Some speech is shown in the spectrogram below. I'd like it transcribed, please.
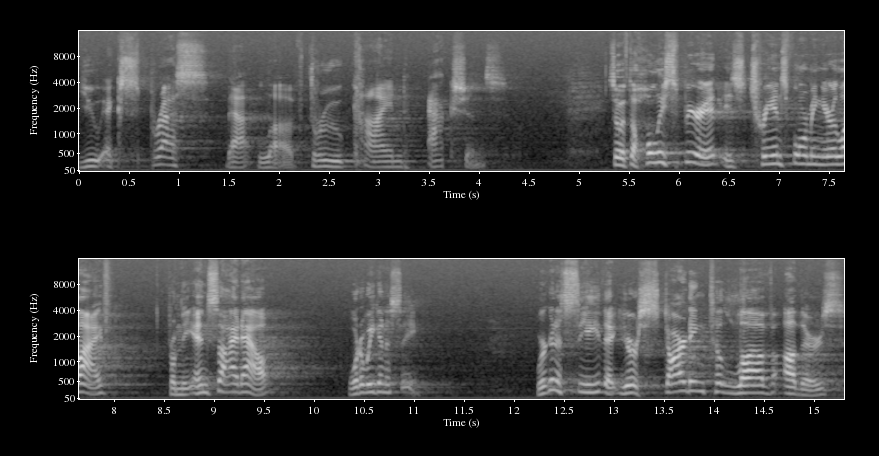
You express that love through kind actions. So if the Holy Spirit is transforming your life from the inside out, what are we going to see? We're going to see that you're starting to love others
